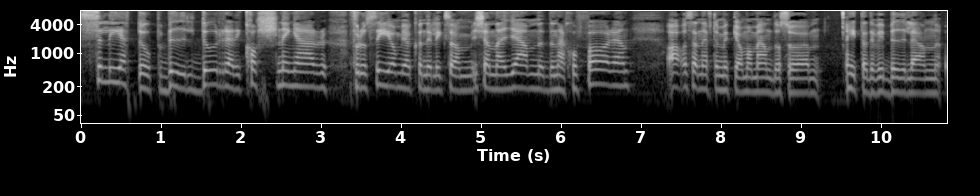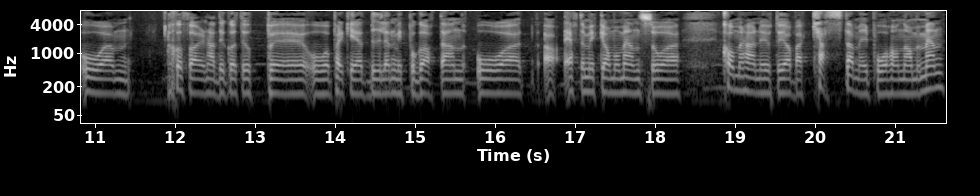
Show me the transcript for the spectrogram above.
slet upp bildörrar i korsningar för att se om jag kunde liksom känna igen den här chauffören. Ja, och sen efter mycket om och men då så mm, hittade vi bilen och mm, chauffören hade gått upp uh, och parkerat bilen mitt på gatan och ja, efter mycket om och men så kommer han ut och jag bara kastar mig på honom. Men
